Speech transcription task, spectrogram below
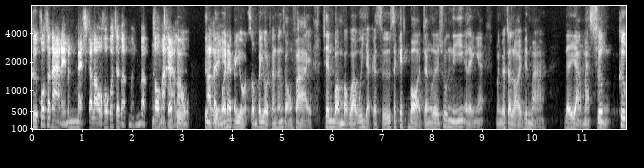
คือโฆษณาไหนมัน match กับเราเขาก็จะแบบเหมือนแบบเข้ามาหาเรา ถึงถึงว่าได้ประโยชน์สมประโยชน์กันทั้งสองฝ่าย เช่นบอมบอกว่าอุ้ยอยากจะซื้อสเก็ตบอร์ดจังเลยช่วงนี้อะไรเงี้ย มันก็จะลอยขึ้นมาได้อย่าง matching คือ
